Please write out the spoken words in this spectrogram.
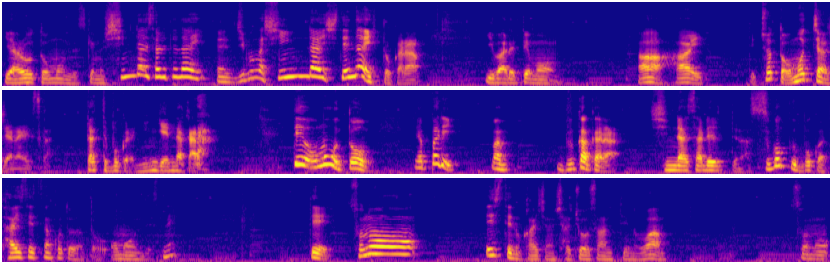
やろうと思うんですけども、信頼されてない、自分が信頼してない人から言われても、ああ、はいってちょっと思っちゃうじゃないですか。だって僕ら人間だから。って思うと、やっぱりまあ、部下から信頼されるっていうのはすごく僕は大切なことだと思うんですね。でそのエステの会社の社長さんっていうのはその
